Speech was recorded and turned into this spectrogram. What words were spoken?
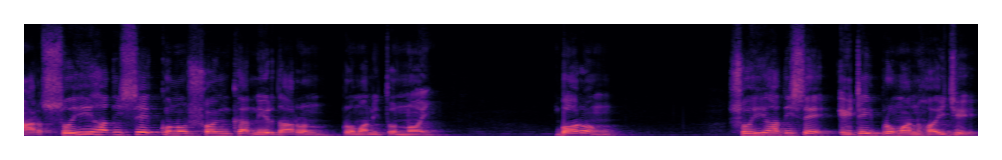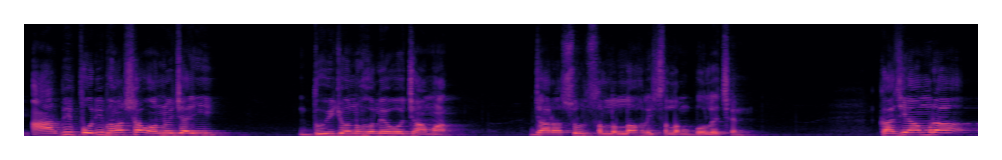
আর সহি হাদিসে কোনো সংখ্যা নির্ধারণ প্রমাণিত নয়। বরং সহি হাদিসে এটাই প্রমাণ হয় যে আরবি পরিভাষা অনুযায়ী দুইজন হলেও জামাত, যা রাসুল সাল্লাহ আলি সাল্লাম বলেছেন। কাজে আমরা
